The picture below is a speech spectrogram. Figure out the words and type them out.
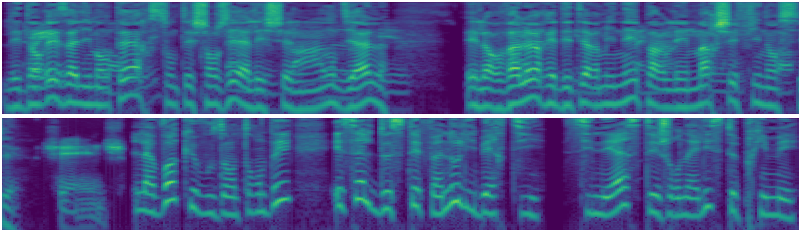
Les denrées alimentaires sont échangées à l'échelle mondiale et leur valeur est déterminée par les marchés financiers. La voix que vous entendez est celle de Stefano Liberti, cinéaste et journaliste primé.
